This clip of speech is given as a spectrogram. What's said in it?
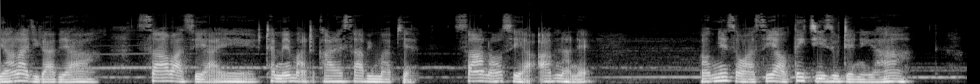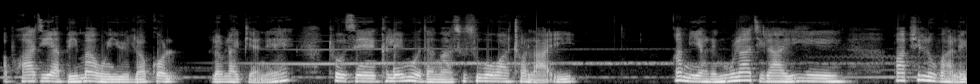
များလာကြည်လားဗျာ။ စားပါဆရာရဲ့ထမင်းမှာတခါတည်းစားပြီးမှပြန်။စားတော့ဆရာအာမနာနဲ့မောင်မြင့်စော်ကဆရာကိုတိတ်ကျေးဇူးတင်နေတာ။အဖွားကြီးကဘေးမှဝင်၍လော့ကော့လှုပ်လိုက်ပြန်တယ်။ထိုစဉ်ကလေးမျိုးတန်ကဆူဆူဝါးဝါထွက်လာ၏။ငါမြင်ရတယ်ငိုလာကြည်လားယ။ဘာဖြစ်လို့ပါလဲ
